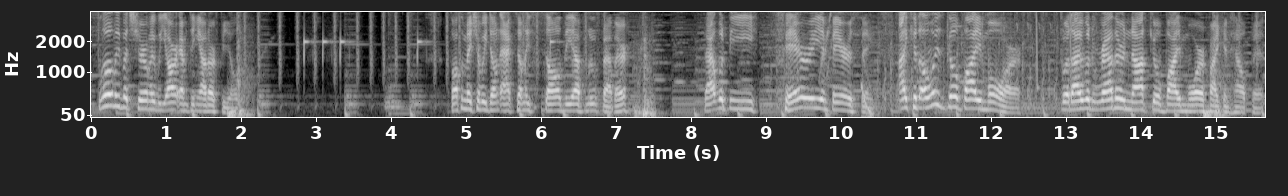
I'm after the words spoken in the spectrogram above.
Slowly but surely, we are emptying out our fields. Let's also make sure we don't accidentally sell the uh, blue feather. That would be very embarrassing. I could always go buy more, but I would rather not go buy more if I can help it.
